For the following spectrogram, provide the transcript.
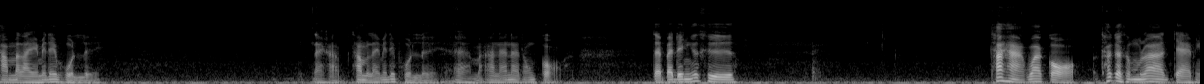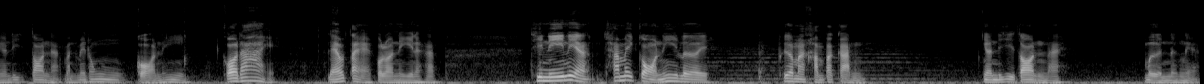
ทำอะไรไม่ได้ผลเลย นะครับทำอะไรไม่ได้ผลเลยเอออันนั้นนะต้องก่อ แต่ประเด็นก็คือ ถ้าหากว่าก่อ ถ้าเกิดสมมติว่าแจกเป็นเงินดิจิตอลน่ะ มันไม่ต้องก่อนหนี้ก็ได้ แล้วแต่กรณีนะครับ ทีนี้เนี่ย ถ้าไม่ก่อนหนี้เลย เพื่อมาค้ำประกัน เงินดิจิตอลนะหมื่นหนึ่งเนี่ย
